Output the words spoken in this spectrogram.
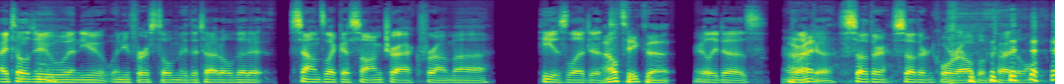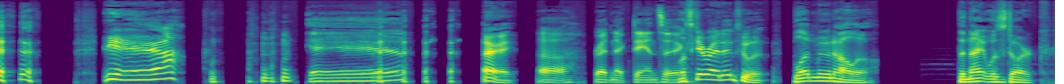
I told you when you when you first told me the title that it sounds like a song track from uh He is Legend. I'll take that. Really does. Or All like right. a southern southern core album title. yeah. yeah. All right. Uh Redneck Danzig. Let's get right into it. Blood Moon Hollow. The night was dark,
